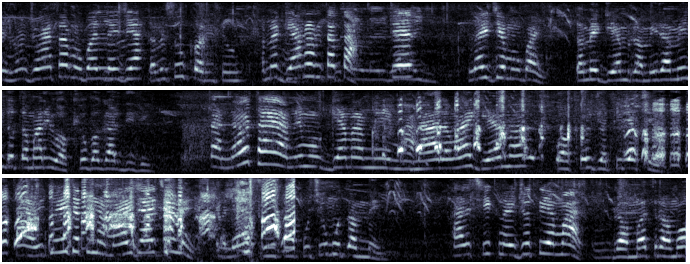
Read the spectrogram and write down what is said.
મોબાઈલ લઈ જા તમે શું કર્યું તું? અમે ગેમ રમતા હતા તે લઈ જે મોબાઈલ તમે ગેમ રમી રમી તો તમારી ઓખીઓ બગાડી દીધી. તને થાય અમે ગેમ રમી ના રમાય ગેમ ઓખીઓ જતી રહે છે. આવી તો એ જતી ને મારી જાય છે ને. એટલે પૂછું હું તમને. તારે શીખ નહીં જોતી એમાં રમત રમો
